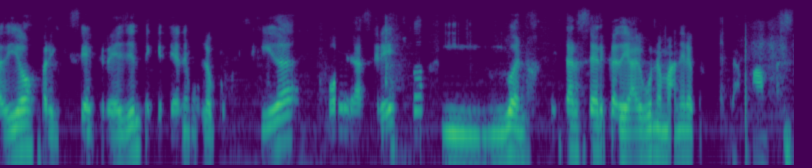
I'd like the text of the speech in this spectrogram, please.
a Dios para el que sea creyente que tenemos la oportunidad de poder hacer esto y, bueno, estar cerca de alguna manera con las mamás.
